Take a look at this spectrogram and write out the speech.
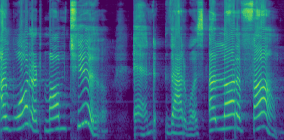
I watered Mom too, and that was a lot of fun.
